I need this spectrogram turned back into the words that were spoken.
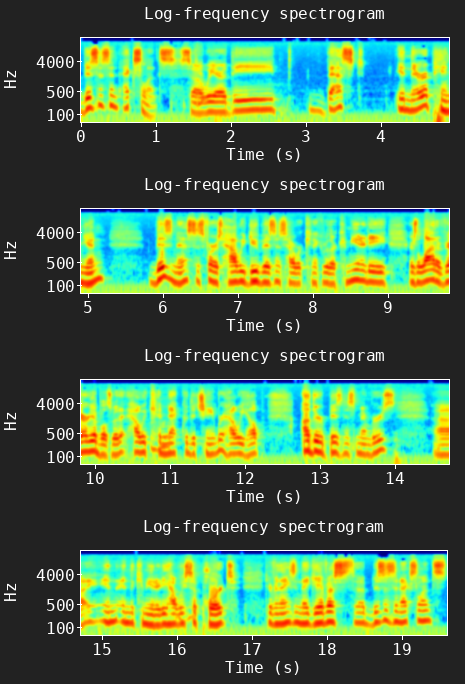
Business and Excellence. So we are the best, in their opinion, business as far as how we do business, how we're connected with our community. There's a lot of variables with it. How we connect with the chamber, how we help other business members uh, in in the community, how we support different things. And they gave us a Business and Excellence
